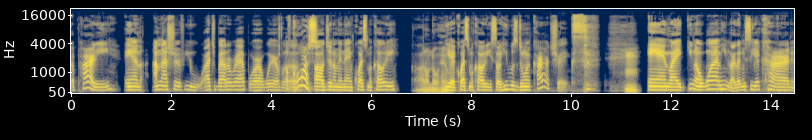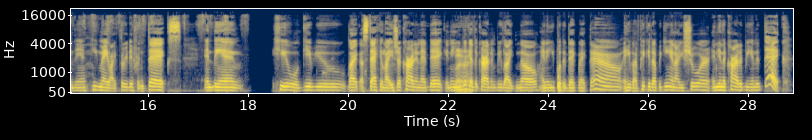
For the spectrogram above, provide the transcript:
a party, and I'm not sure if you watch battle rap or are aware of a, Of course. a, a gentleman named Quest McCody. I don't know him. Yeah, Quest McCody. So he was doing card tricks. Hmm. And like, you know, one, he was like, let me see your card. And then he made like three different decks. And then he will give you like a stacking, like, is your card in that deck? And then you Right, look at the card and be like, no. And then you put the deck back down and he like, pick it up again. Are you sure? And then the card would be in the deck.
